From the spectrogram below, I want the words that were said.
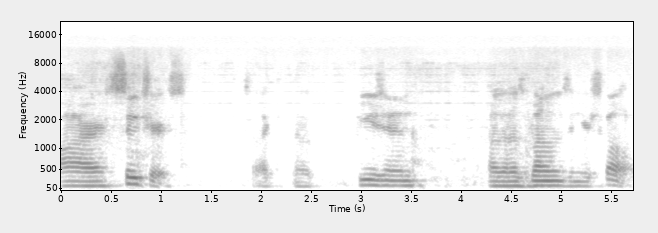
are sutures, so like the fusion of those bones in your skull.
